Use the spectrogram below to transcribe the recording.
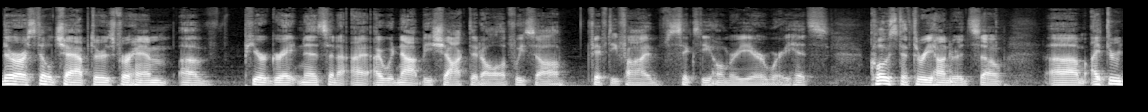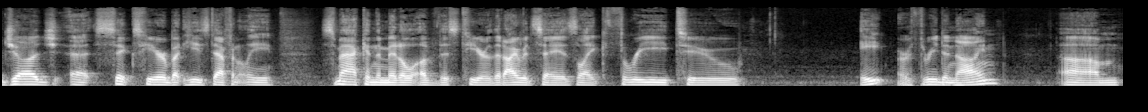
there are still chapters for him of pure greatness, and I, I would not be shocked at all if we saw 55, 60 homer year where he hits close to 300. So um, I threw Judge at six here, but he's definitely smack in the middle of this tier that I would say is like three to eight or three to nine. Um,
